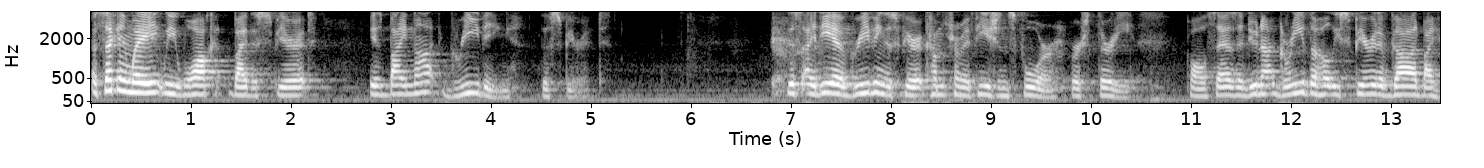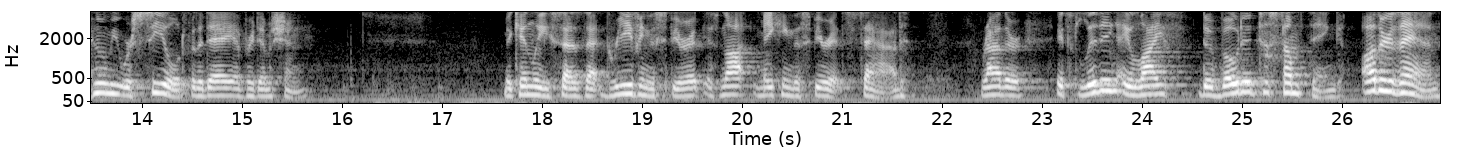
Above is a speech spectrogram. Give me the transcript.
A second way we walk by the Spirit is by not grieving the Spirit. This idea of grieving the Spirit comes from Ephesians 4, verse 30. Paul says, And do not grieve the Holy Spirit of God by whom you were sealed for the day of redemption. McKinley says that grieving the Spirit is not making the Spirit sad. Rather, it's living a life devoted to something other than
